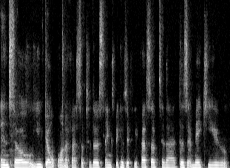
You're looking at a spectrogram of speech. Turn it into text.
And so you don't want to fess up to those things because if you fess up to that does it make you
